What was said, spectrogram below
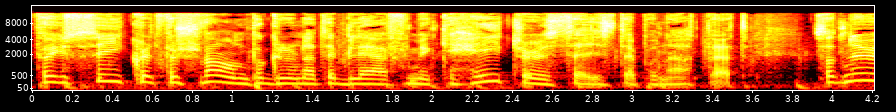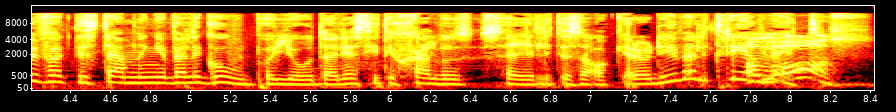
för Secret försvann på grund av att det blev för mycket haters sägs det på nätet. Så att nu är faktiskt stämningen väldigt god på Jodel. Jag sitter själv och säger lite saker och det är väldigt trevligt. Om oss?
